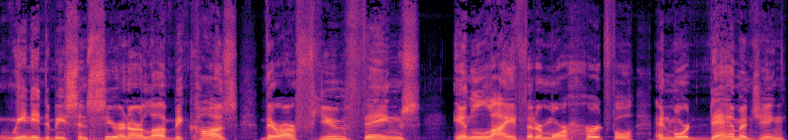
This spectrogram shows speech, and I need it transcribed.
We need to be sincere in our love because there are few things in life that are more hurtful and more damaging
